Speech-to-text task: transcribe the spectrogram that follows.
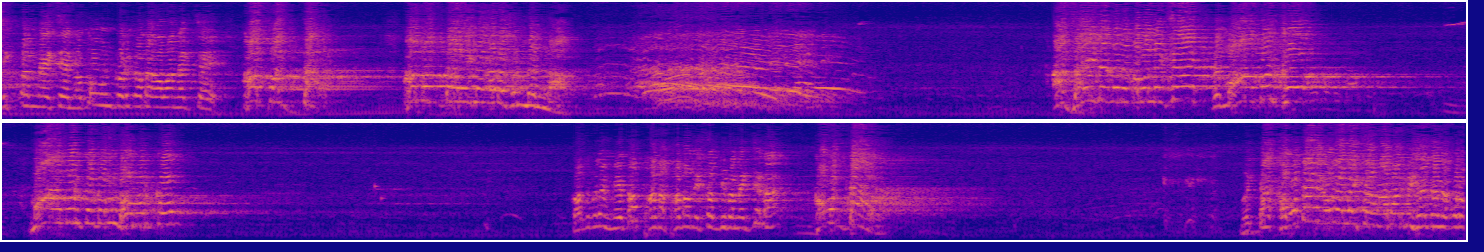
শিখতাম নাইছে নতুন করে কথা হওয়া নাইছে খবরদার খবরদার এই কথা শুনবেন না আর যাই না কথা বলা লাগছে মহামূর্খ মহামূর্খ গন্ধ মূর্খ কতগুলো নেতা ফাটা ফাটা এসব দিবেন লাগছে না? খবরদার। খবরদার কথা লাগছে আমার বিষয়ে যেন কোনো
